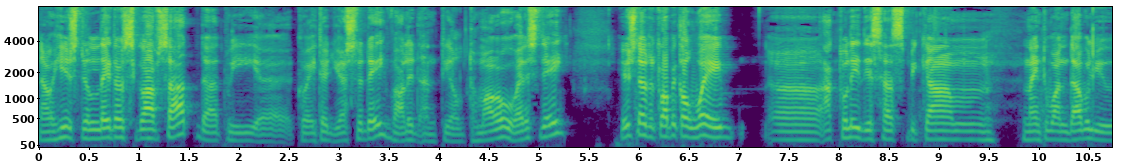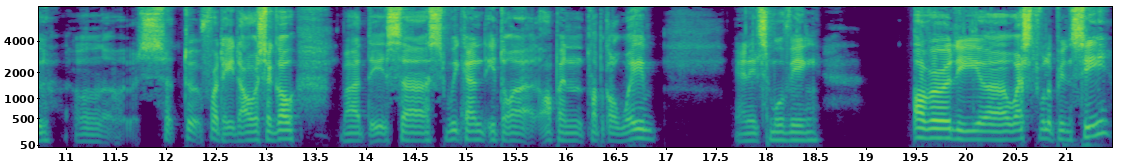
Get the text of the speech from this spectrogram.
Now here's the latest GovSat that we uh, created yesterday, valid until tomorrow, Wednesday. Here's now the tropical wave. Uh, actually, this has become 91W uh, 48 hours ago, but it's uh, weakened into an open tropical wave, and it's moving over the uh, West Philippine Sea,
